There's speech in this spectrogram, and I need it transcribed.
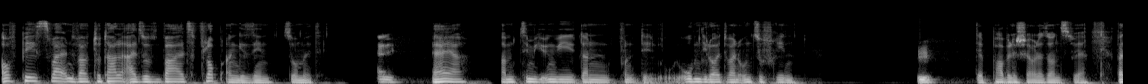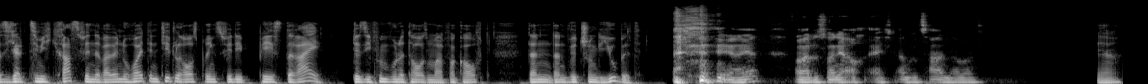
auf PS2 und war total, also war als Flop angesehen, somit. Ehrlich. Ja, ja. Haben ziemlich irgendwie dann von oben die Leute waren unzufrieden. Hm. Der Publisher oder sonst wer. Was ich halt ziemlich krass finde, weil wenn du heute den Titel rausbringst für die PS3, der sich 500.000 Mal verkauft, dann, dann wird schon gejubelt. ja, ja. Aber das waren ja auch echt andere Zahlen damals. Ja.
